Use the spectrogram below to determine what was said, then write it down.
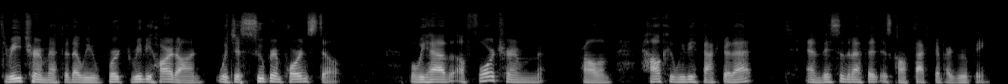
three-term method that we worked really hard on, which is super important still. But we have a four-term problem. How can we factor that? And this is the method is called factor by grouping.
